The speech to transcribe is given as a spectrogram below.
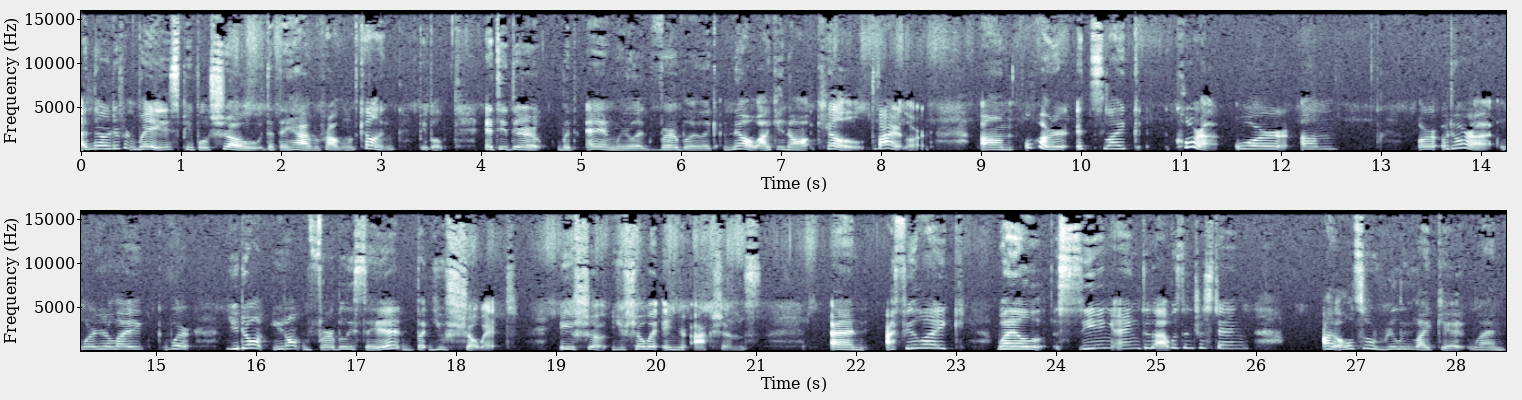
and there are different ways people show that they have a problem with killing people. It's either with you're like verbally like, no, I cannot kill the Fire Lord. Um, or it's like Korra or um or Adora where you're like where you don't you don't verbally say it, but you show it. You show you show it in your actions. And I feel like while seeing Aang do that was interesting, I also really like it when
